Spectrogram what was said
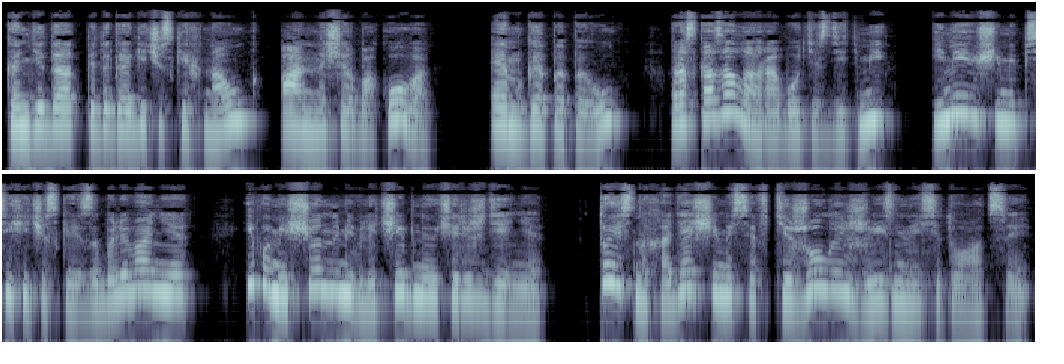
Кандидат педагогических наук Анна Щербакова, МГППУ, рассказала о работе с детьми, имеющими психические заболевания и помещенными в лечебные учреждения, то есть находящимися в тяжелой жизненной ситуации.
